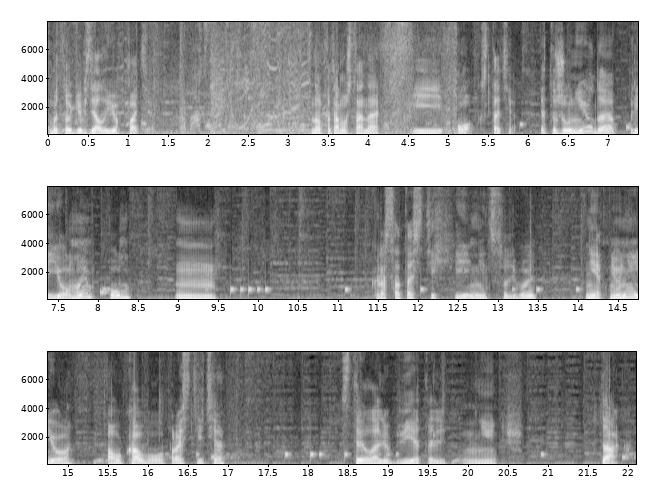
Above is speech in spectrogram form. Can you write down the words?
в итоге взял ее в пати. Ну, потому что она и... О, кстати, это же у нее, да, приемы. Пум. М -м Красота стихий, нить судьбы. Нет, не у нее. А у кого, простите? Стрела любви это ли... не... Так.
